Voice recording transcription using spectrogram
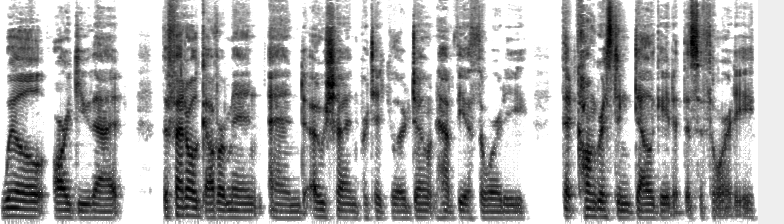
will argue that the federal government and OSHA in particular don't have the authority, that Congress didn't delegate it this authority,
